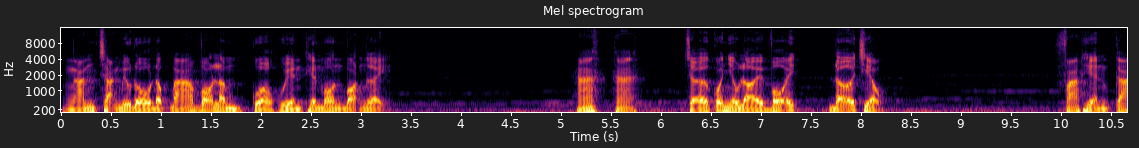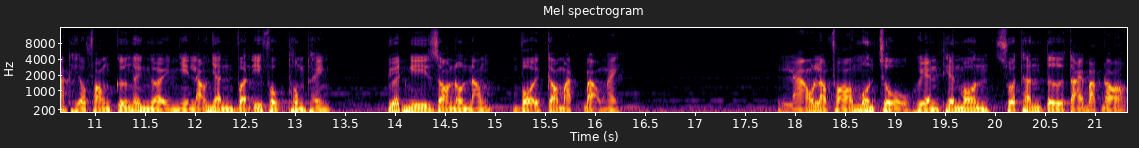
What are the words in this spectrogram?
Ngăn chặn mưu đồ độc bá võ lâm Của huyền thiên môn bọn người. Ha ha, Chớ có nhiều lời vô ích, Đỡ chịu. Phát hiện Cát Hiểu Phong cứ ngây người nhìn lão nhân vẫn y phục thùng thình. Tuyết nghi do nôn nóng, Vội cao mặt bảo ngay. Lão là phó môn chủ huyền thiên môn, Xuất thân từ tái bắc đó.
